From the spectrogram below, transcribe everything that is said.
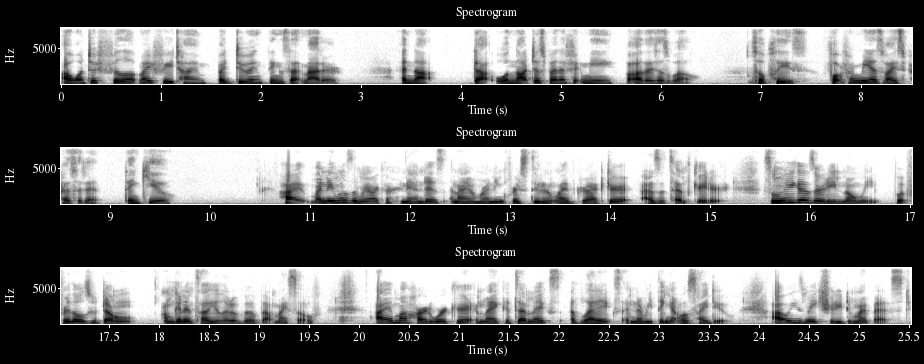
I want to fill up my free time by doing things that matter and not that will not just benefit me, but others as well. So please, vote for me as Vice President. Thank you. Hi, my name is America Hernandez, and I am running for Student Life Director as a 10th grader. Some of you guys already know me, but for those who don't, I'm going to tell you a little bit about myself. I am a hard worker in my academics, athletics, and everything else I do. I always make sure to do my best.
